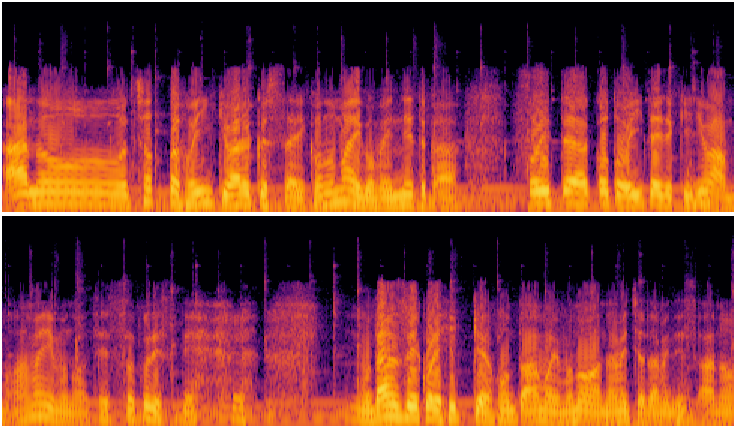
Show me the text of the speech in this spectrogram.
あの、ちょっと雰囲気悪くしたり、この前ごめんねとか、そういったことを言いたいときには、もう甘いものは鉄則ですね。もう男性これ必見、本当甘いものは舐めちゃダメです。あの、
